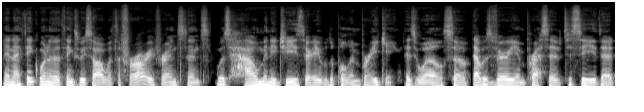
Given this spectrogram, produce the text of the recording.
And I think one of the things we saw with the Ferrari, for instance, was how many G's they're able to pull in braking as well. So that was very impressive to see that,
